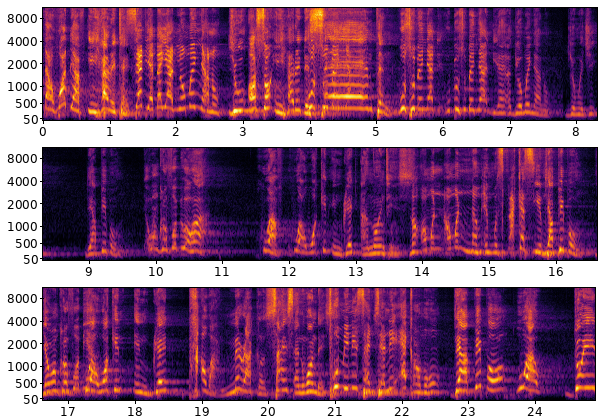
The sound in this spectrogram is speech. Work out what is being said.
that what they have inherited, sɛdeɛ ɛbɛyɛ a nea ɔmo anya no. you also inherit the same thing. wo so bɛnya wo so bɛnya deɛ eh, deɛ ɔmo anya no. Di ɔmo akyi There are people eh, yɛwɔ nkurɔfoɔ bi wɔ hɔ a who have who are walking in great anointings. na ɔmo ɔmo nam nwosra kɛseɛ There are people yɛwɔ nkurɔfoɔ bi who are walking in great power, miracles, signs, and wonders. tumi ne nsɛnkyerɛnne ɛka ɔmo There are people who are doing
